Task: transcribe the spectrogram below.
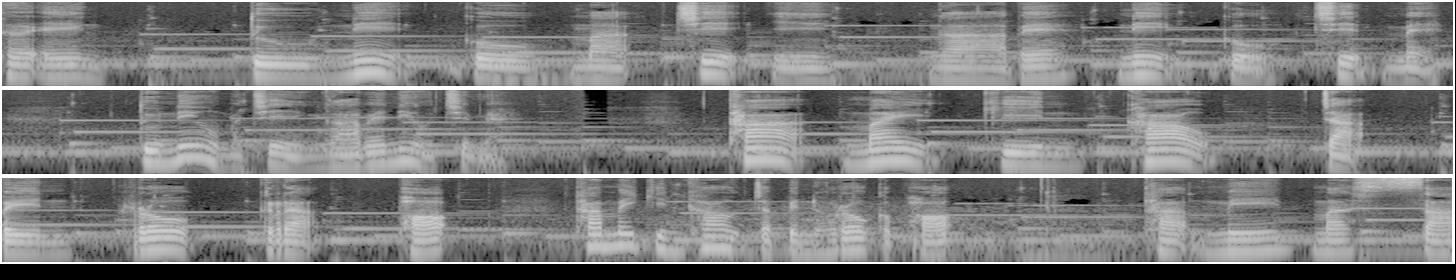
เธอเองตูนี่โกมาชิยิงาเบนี่โกชิเมตูนี่โกมาชิงาเบนี่โกชิเมถ้าไม่กินข้าวจะเป็นโรคกระ เพาะ ถ้าไม่กินข้าวจะเป็นโรคกระเพาะทามิมาสซา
